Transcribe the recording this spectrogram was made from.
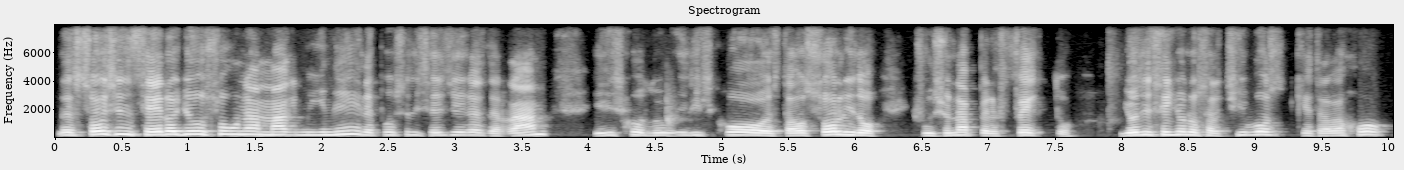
les soy sincero, yo uso una Mac Mini, le puse 16 GB de RAM y disco, y disco estado sólido, funciona perfecto. Yo diseño los archivos que trabajo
